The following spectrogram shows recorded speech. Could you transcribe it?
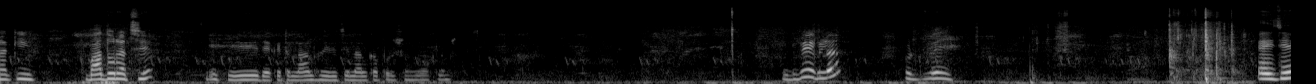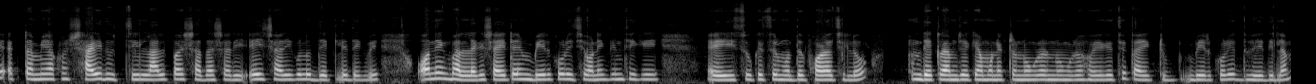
নাকি বাদর আছে। এ হে, দেখ, এটা লাল হয়ে গেছে, লাল কাপড়ের সঙ্গে রাখলাম উঠবে এগুলো? উঠবে। এই যে একটা আমি এখন শাড়ি ধুচ্ছি, লাল পাড়, সাদা শাড়ি, এই শাড়িগুলো দেখলে দেখবে অনেক ভালো লাগে। শাড়িটা আমি বের করেছি অনেক দিন থেকেই এই সুকেসের মধ্যে ভরা ছিল। দেখলাম যে কেমন একটা নোংরা নোংরা হয়ে গেছে, তাই একটু বের করে ধুয়ে দিলাম।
